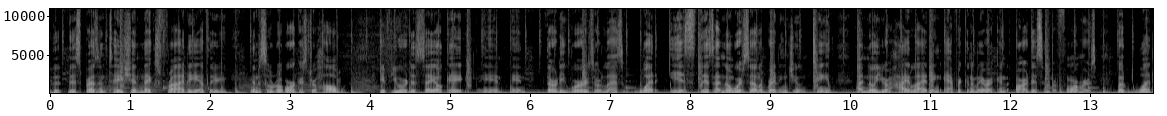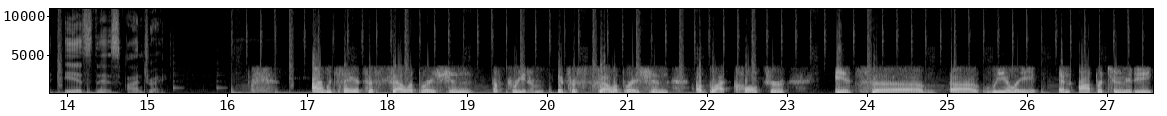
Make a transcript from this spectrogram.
th- this presentation next Friday at the Minnesota Orchestra Hall? If you were to say, okay, in in 30 words or less, what is this? I know we're celebrating Juneteenth. I know you're highlighting African American artists and performers, but what is this, Andre? I would say it's a celebration of freedom. It's a celebration of black culture. It's uh, uh, really an opportunity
